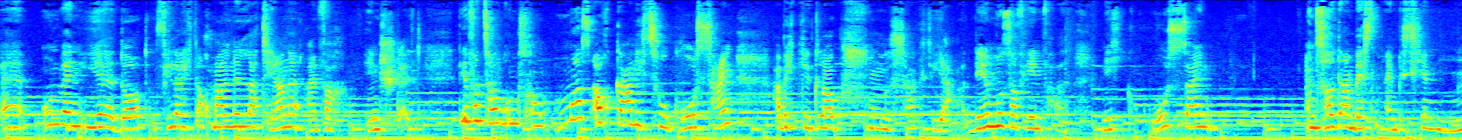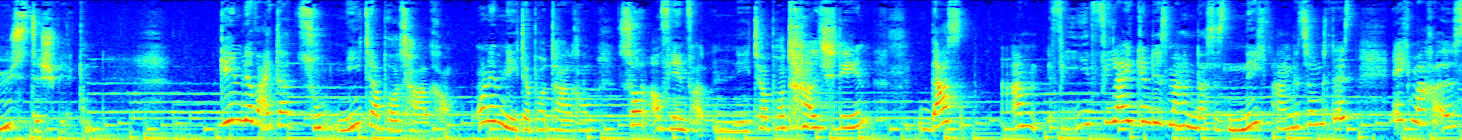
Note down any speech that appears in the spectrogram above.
äh, und wenn ihr dort vielleicht auch mal eine Laterne einfach hinstellt. Der Verzauberungsraum muss auch gar nicht so groß sein, habe ich glaube schon gesagt. Ja, der muss auf jeden Fall nicht groß sein und sollte am besten ein bisschen mystisch wirken. Gehen wir weiter zum Nita-Portalraum. Und im Nita-Portalraum soll auf jeden Fall ein Nita-Portal stehen. Das ähm, vielleicht könnt ihr es machen, dass es nicht angezündet ist. Ich mache es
